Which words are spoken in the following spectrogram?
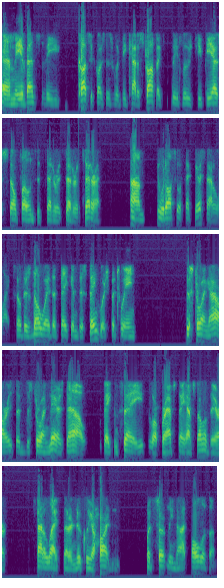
and the events, the consequences would be catastrophic. We'd lose GPS, cell phones, et cetera, et cetera, et cetera. Um, it would also affect their satellites. So there's no way that they can distinguish between destroying ours and destroying theirs. Now they can say, or perhaps they have some of their satellites that are nuclear hardened, but certainly not all of them.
